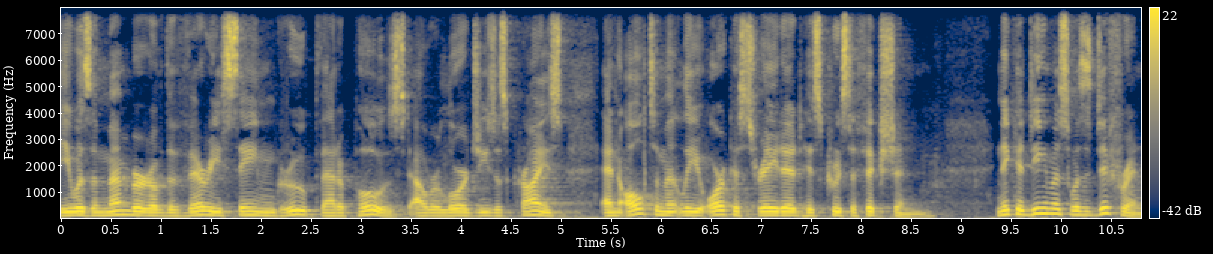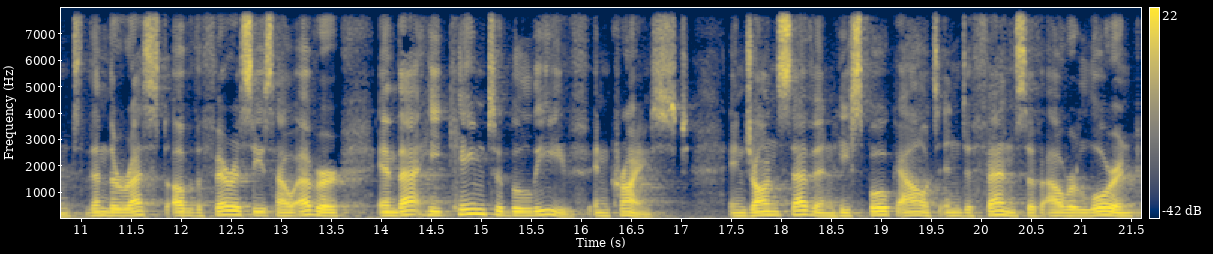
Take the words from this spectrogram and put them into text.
He was a member of the very same group that opposed our Lord Jesus Christ and ultimately orchestrated his crucifixion. Nicodemus was different than the rest of the Pharisees, however, in that he came to believe in Christ. In John 7, he spoke out in defense of our Lord,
